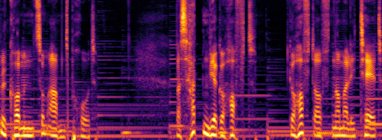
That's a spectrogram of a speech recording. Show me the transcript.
willkommen zum Abendbrot. Was hatten wir gehofft? Gehofft auf Normalität,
